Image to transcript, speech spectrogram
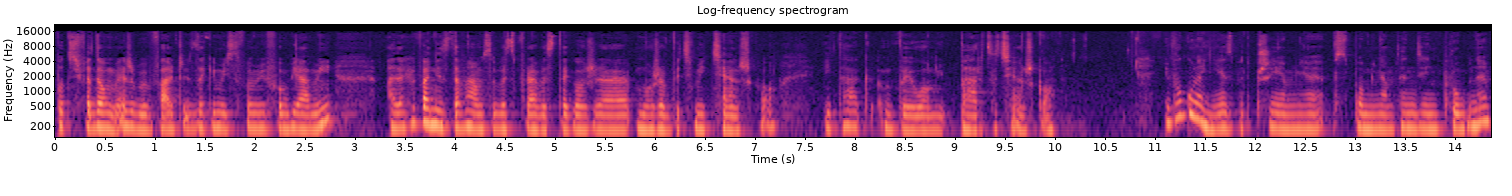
podświadomie, żeby walczyć z jakimiś swoimi fobiami, ale chyba nie zdawałam sobie sprawy z tego, że może być mi ciężko. I tak było mi bardzo ciężko. I w ogóle niezbyt przyjemnie wspominam ten dzień próbny.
